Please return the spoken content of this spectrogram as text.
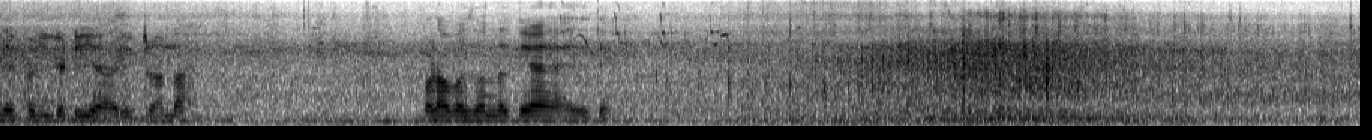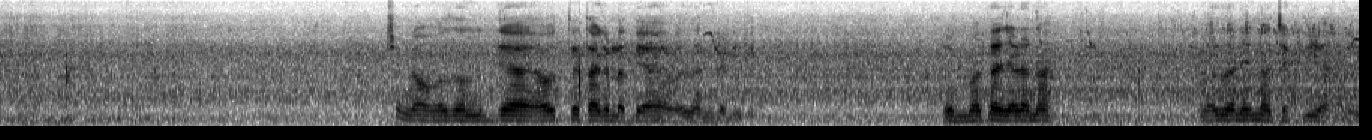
देखो जी गड्डी आ रही, ट्राला। बड़ा वज़न लद्या है ये चंगा वज़न लद्या है उत्ते तक लद्या है वज़न गड्डी हिम्मत है जड़ा ना, वज़न इन्ना चक्की आ रही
